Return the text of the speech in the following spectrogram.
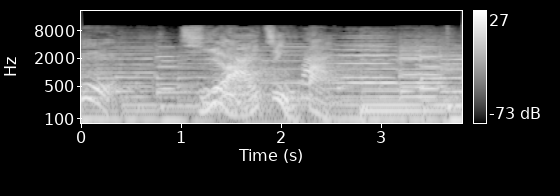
日齐来敬拜。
